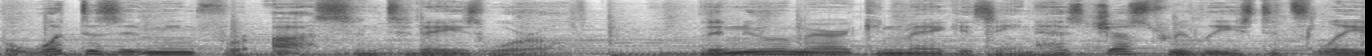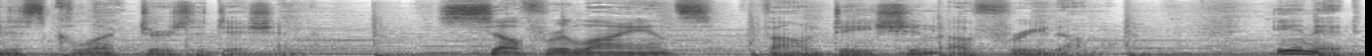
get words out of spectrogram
But what does it mean for us in today's world? The New American Magazine has just released its latest collector's edition Self Reliance Foundation of Freedom. In it,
